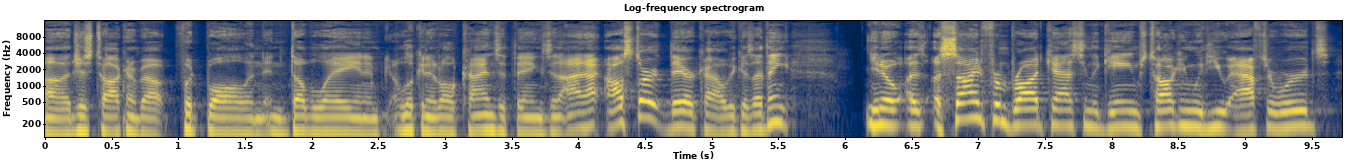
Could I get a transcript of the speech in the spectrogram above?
uh, just talking about football and, and double A and, and, looking at all kinds of things. And I, I'll start there, Kyle, because I think, you know, aside from broadcasting the games, talking with you afterwards –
